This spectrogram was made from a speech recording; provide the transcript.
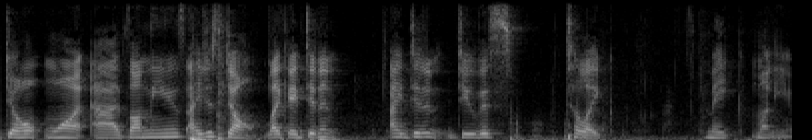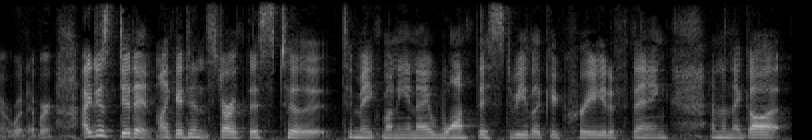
don't want ads on these. I just don't. Like, I didn't. I didn't do this to like make money or whatever. I just didn't. Like I didn't start this to to make money and I want this to be like a creative thing. And then I got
